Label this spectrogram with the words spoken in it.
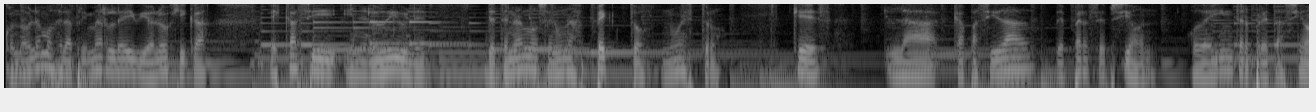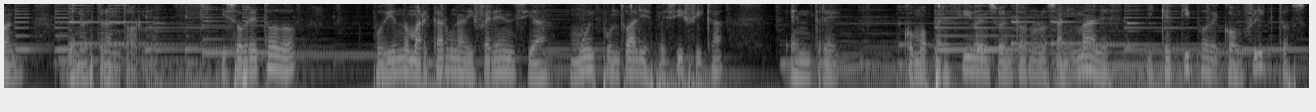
Cuando hablamos de la primera ley biológica, es casi ineludible detenernos en un aspecto nuestro que es la capacidad de percepción o de interpretación de nuestro entorno. Y sobre todo, pudiendo marcar una diferencia muy puntual y específica entre cómo perciben su entorno los animales y qué tipo de conflictos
